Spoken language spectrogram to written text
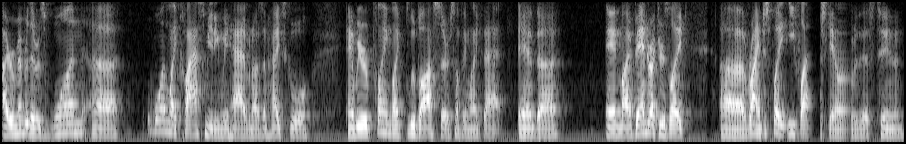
I remember there was one uh, one like class meeting we had when I was in high school, and we were playing like blue bossa or something like that, and uh, and my band director is like uh, Ryan, just play E flat scale over this tune.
